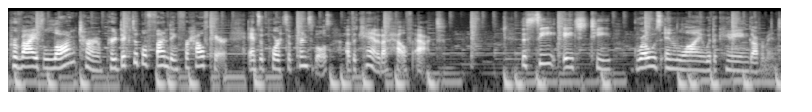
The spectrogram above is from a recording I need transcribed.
provides long term predictable funding for healthcare and supports the principles of the Canada Health Act. The CHT grows in line with the Canadian government,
